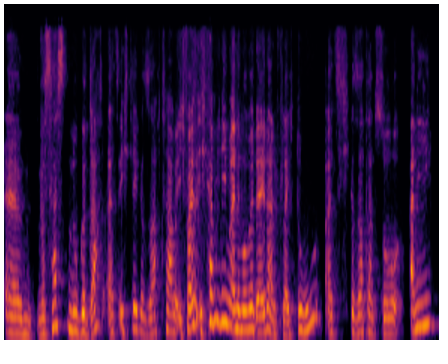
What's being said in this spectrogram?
ähm, was hast du gedacht, als ich dir gesagt habe, ich weiß, ich kann mich nicht mehr an den Moment erinnern, vielleicht du, als ich gesagt habe, so, Anni,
